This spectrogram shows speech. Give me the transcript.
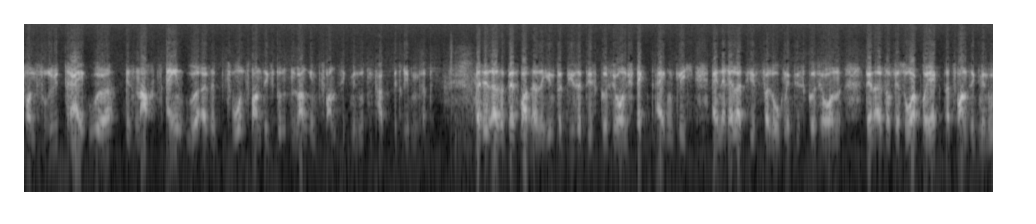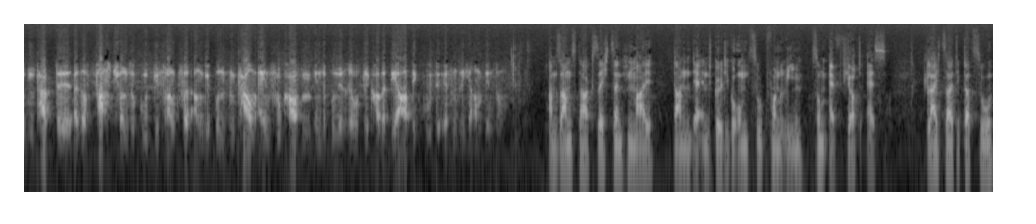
von früh 3 Uhr bis nachts 1 Uhr, also 22 Stunden lang im 20-Minuten-Takt betrieben wird. Das ist also das, was also hinter dieser Diskussion steckt, eigentlich eine relativ verlogene Diskussion, denn also für so ein Projekt, ein 20-Minuten-Takt, also fast schon so gut wie Frankfurt angebunden, kaum ein Flughafen in der Bundesrepublik hat eine derartig gute öffentliche Anbindung. Am Samstag, 16. Mai, dann der endgültige Umzug von Riem zum FJS. Gleichzeitig dazu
